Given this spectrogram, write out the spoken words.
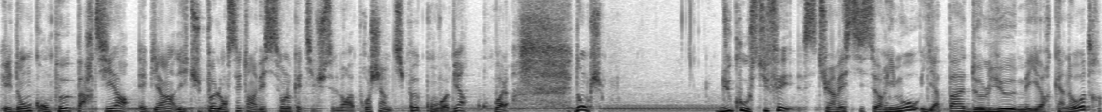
et donc on peut partir, eh bien, et tu peux lancer ton investissement locatif. J'essaie de me rapprocher un petit peu, qu'on voit bien. Voilà. Donc, du coup, si tu, fais, si tu es investisseur IMO, il n'y a pas de lieu meilleur qu'un autre,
